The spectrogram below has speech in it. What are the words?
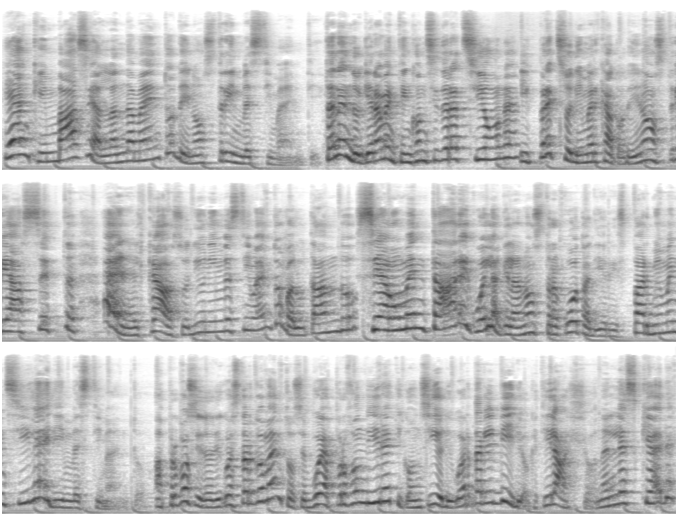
e anche in base all'andamento dei nostri investimenti, tenendo chiaramente in considerazione il prezzo di mercato dei nostri asset e nel caso di un investimento valutando se aumentare quella che è la nostra quota di risparmio mensile e di investimento. A proposito di questo argomento, se vuoi approfondire ti consiglio di guardare il video che ti lascio nelle schede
